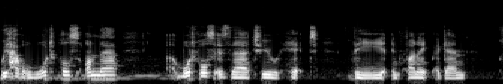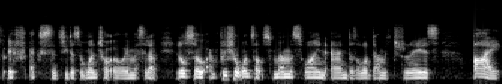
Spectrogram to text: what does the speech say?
we have a Water Pulse on there. Uh, Water Pulse is there to hit the Infernape again if Extrasensory doesn't one-shot or I mess it up. It also, I'm pretty sure one-shots Mamoswine and does a lot of damage to Tornadus. I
